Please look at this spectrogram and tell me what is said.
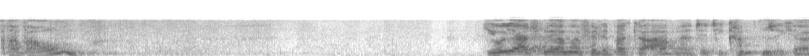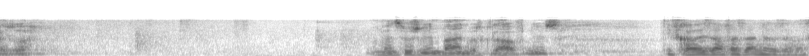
Aber warum? Julia hat früher mal für Lippert gearbeitet. Die kannten sich also. Und wenn zwischen den beiden was gelaufen ist? Die Frau ist auch was anderes aus.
